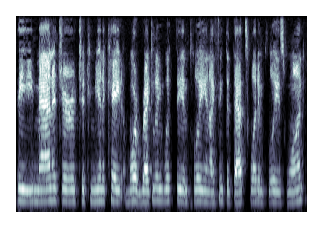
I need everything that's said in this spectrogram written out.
the manager to communicate more regularly with the employee, and I think that that's what employees want.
